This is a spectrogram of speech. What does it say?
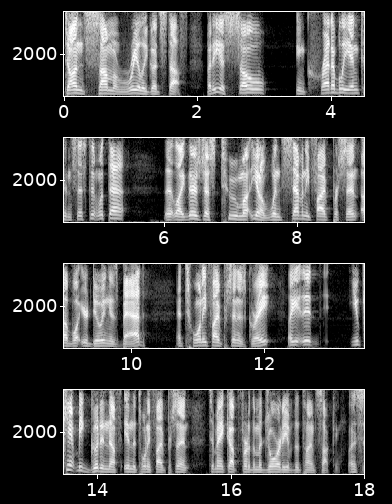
done some really good stuff, but he is so incredibly inconsistent with that that like there's just too much. You know, when seventy five percent of what you're doing is bad and twenty five percent is great, like it, it, you can't be good enough in the twenty five percent to make up for the majority of the time sucking. But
